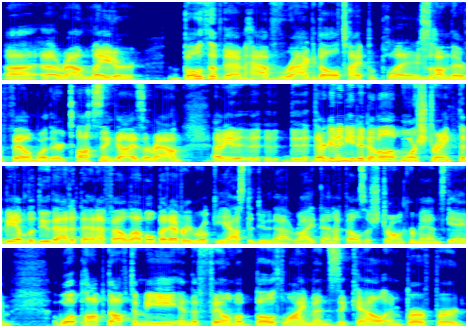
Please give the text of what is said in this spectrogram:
uh, around later both of them have ragdoll type of plays on their film where they're tossing guys around. I mean, they're going to need to develop more strength to be able to do that at the NFL level, but every rookie has to do that, right? The NFL is a stronger man's game. What popped off to me in the film of both linemen, Zakelj and Burford,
